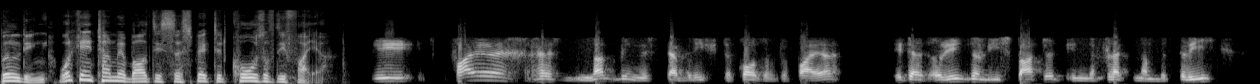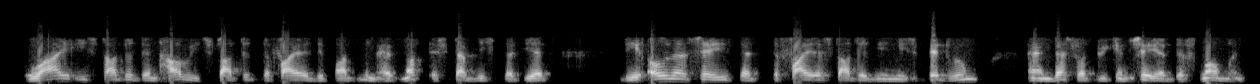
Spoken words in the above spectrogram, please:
building. What can you tell me about the suspected cause of the fire? The fire has not been established, the cause of the fire. It has originally started in the flat number three. Why it started and how it started, the fire department has not established that yet. The owner says that the fire started in his bedroom, and that's what we can say at this moment.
